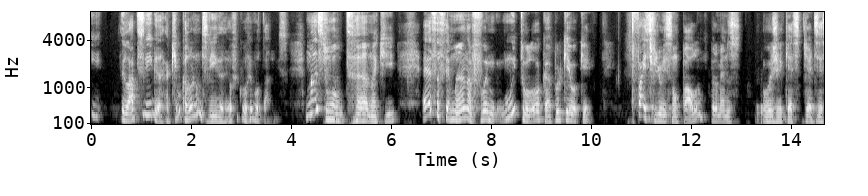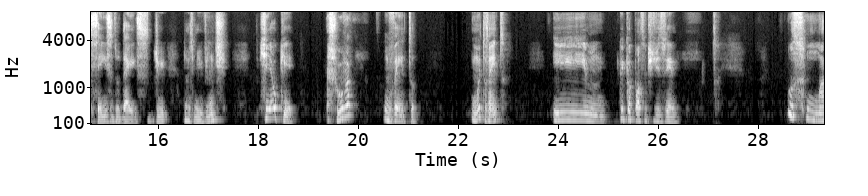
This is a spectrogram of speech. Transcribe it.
E, e lá desliga. Aqui o calor não desliga. Eu fico revoltado com isso. Mas voltando aqui, essa semana foi muito louca porque o quê? Faz frio em São Paulo, pelo menos hoje, que é dia 16 do 10 de 2020, que é o quê? Chuva, um vento, muito vento, e hum, o que, que eu posso te dizer? Uma,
